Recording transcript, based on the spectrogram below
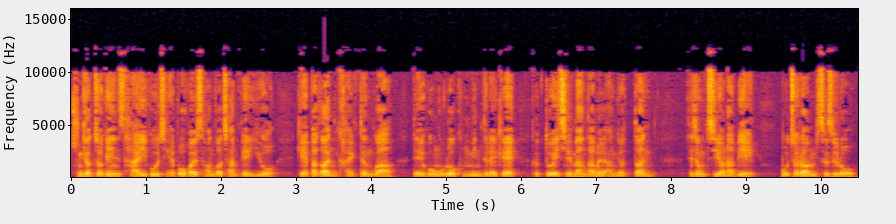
충격적인 4.29 재보궐선거 참패 이후 개파 간 갈등과 내홍으로 국민들에게 극도의 실망감을 안겼던 새정치연합이 모처럼 스스로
